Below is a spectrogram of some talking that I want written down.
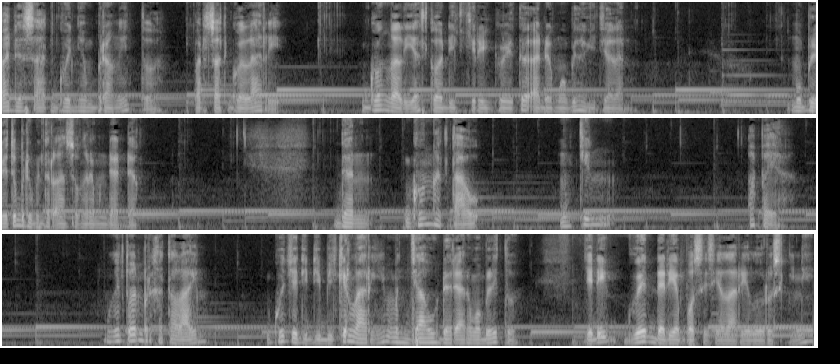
pada saat gue nyebrang itu pada saat gue lari gue nggak lihat kalau di kiri gue itu ada mobil lagi jalan. Mobil itu bener-bener langsung rem mendadak. Dan gue nggak tahu mungkin apa ya? Mungkin Tuhan berkata lain gue jadi dibikin larinya menjauh dari arah mobil itu. Jadi gue dari yang posisi lari lurus ini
